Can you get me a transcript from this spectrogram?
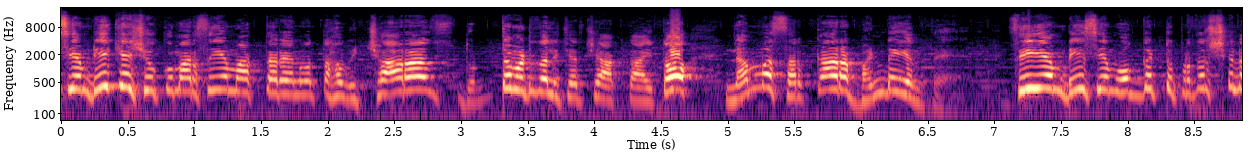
C M D K Shivakumar C M ಆಗ್ತಾರೆ ಅನ್ನುವಂತಹ ವಿಚಾರ ದೊಡ್ಡ ಮಟ್ಟದಲ್ಲಿ ಚರ್ಚೆ ಆಗ್ತಾ ಇತ್ತು. ನಮ್ಮ ಸರ್ಕಾರ ಬಂಡೆಯಂತೆ. C M, D C M ಒಗ್ಗಟ್ಟು ಪ್ರದರ್ಶನ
